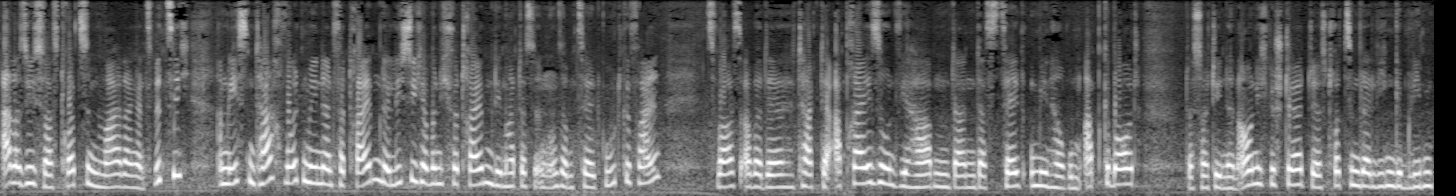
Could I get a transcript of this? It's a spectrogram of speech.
Aber süß war es trotzdem, war dann ganz witzig. Am nächsten Tag wollten wir ihn dann vertreiben, der ließ sich aber nicht vertreiben, dem hat das in unserem Zelt gut gefallen. Jetzt war es aber der Tag der Abreise und wir haben dann das Zelt um ihn herum abgebaut. Das hat ihn dann auch nicht gestört, der ist trotzdem da liegen geblieben.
